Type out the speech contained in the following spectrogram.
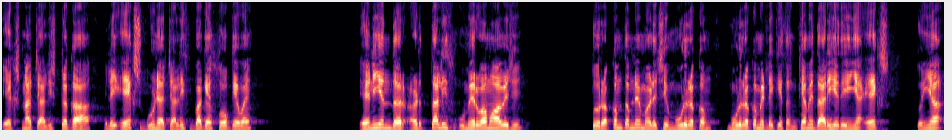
એક્સના ચાલીસ ટકા એટલે એક્સ ગુણ્યા ચાલીસ ભાગ્યા સો કહેવાય. એની અંદર અડતાલીસ ઉમેરવામાં આવે છે. તો રકમ તમને મળે છે મૂળ રકમ. મૂળ રકમ એટલે કે સંખ્યા મેં ધારી હતી અહીંયા એક્સ તો અહીંયા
